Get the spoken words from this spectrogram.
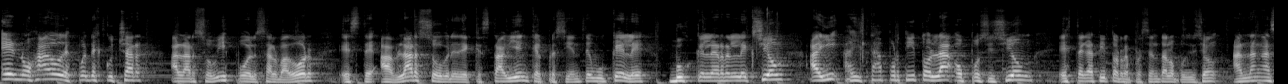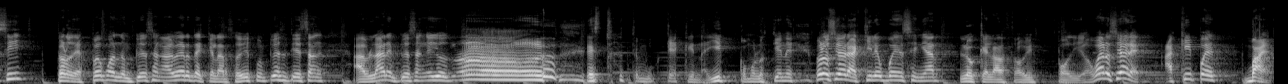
enojado después de escuchar al arzobispo de El Salvador este, hablar sobre de que está bien que el presidente Bukele busque la reelección. Ahí, ahí está Portito, la oposición. Este gatito representa a la oposición. Andan así pero después cuando empiezan a ver de que el arzobispo empieza, empiezan a hablar, empiezan ellos, ¡Ah! esto, este, que allí como los tiene. Bueno, señores, aquí les voy a enseñar lo que el arzobispo dijo. Bueno, señores, aquí pues, vaya.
